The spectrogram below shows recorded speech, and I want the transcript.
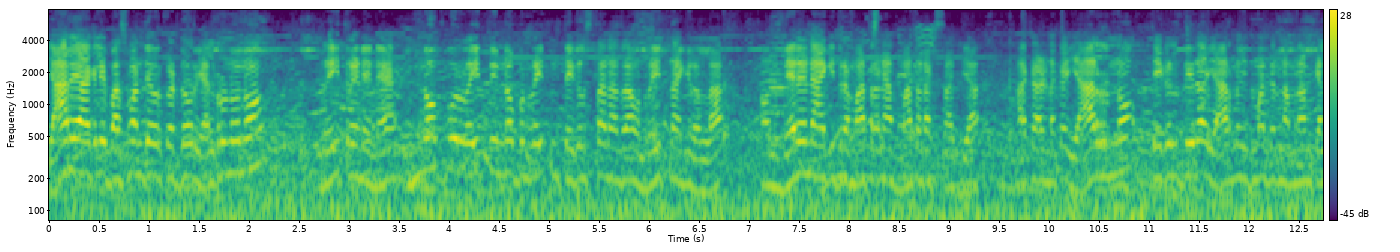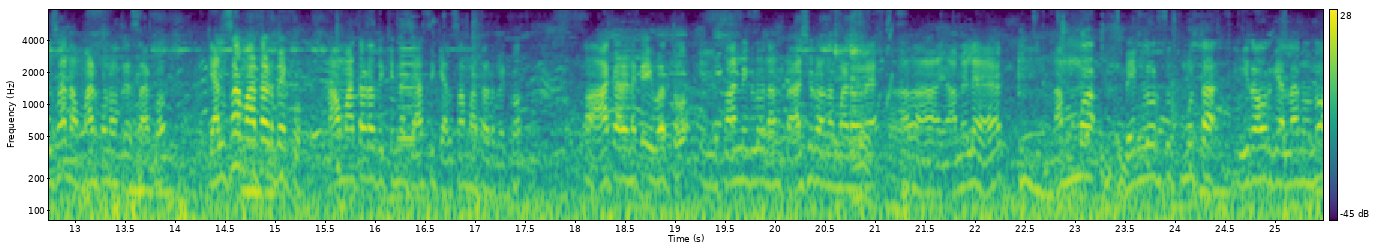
ಯಾರೇ ಆಗಲಿ ಬಸವಣ್ಣ ದೇವ್ರು ಕಟ್ಟಿದವ್ರು ಎಲ್ರೂ ರೈತರೇನೇನೆ, ಇನ್ನೊಬ್ಬರು ರೈತ ಇನ್ನೊಬ್ಬರು ರೈತನ ತೆಗಲ್ಸ್ತಾನೆ ಅಂದ್ರೆ ಅವ್ನು ರೈತನಾಗಿರಲ್ಲ. ಅವ್ನು ಬೇರೆನೇ ಆಗಿದ್ರೆ ಮಾತ್ರನೇ ಅದು ಮಾತಾಡೋಕ್ಕೆ ಸಾಧ್ಯ. ಆ ಕಾರಣಕ್ಕೆ ಯಾರನ್ನು ತೆಗಳ್ದಿರ, ಯಾರನ್ನೂ ಇದು ಮಾಡಿದ್ರೆ ನಮ್ಮ ನಮ್ಮ ಕೆಲಸ ನಾವು ಮಾಡ್ಕೊಂಡು ಹೋದ್ರೆ ಸಾಕು. ಕೆಲಸ ಮಾತಾಡಬೇಕು. ನಾವು ಮಾತಾಡೋದಕ್ಕಿಂತ ಜಾಸ್ತಿ ಕೆಲಸ ಮಾತಾಡಬೇಕು. ಆ ಕಾರಣಕ್ಕೆ ಇವತ್ತು ಈ ಸ್ವಾಮಿಗಳು ನಮ್ಗೆ ಆಶೀರ್ವಾದ ಮಾಡವ್ರೆ ಆಮೇಲೆ ನಮ್ಮ ಬೆಂಗಳೂರು ಸುತ್ತಮುತ್ತ ಇರೋರ್ಗೆಲ್ಲನೂ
